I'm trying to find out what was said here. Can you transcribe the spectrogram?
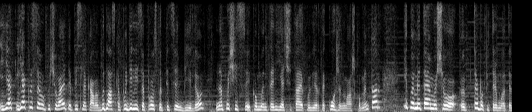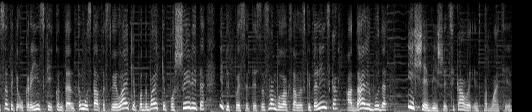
як, як ви себе почуваєте після кави? Будь ласка, поділіться просто під цим відео, напишіть свої коментарі, я читаю, повірте, кожен ваш коментар. І пам'ятаємо, що е, треба підтримувати все-таки український контент. Тому ставте свої лайки, подобайки, поширюйте і підписуйтеся. З вами була Оксана Скиталінська, а далі буде іще більше цікавої інформації.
